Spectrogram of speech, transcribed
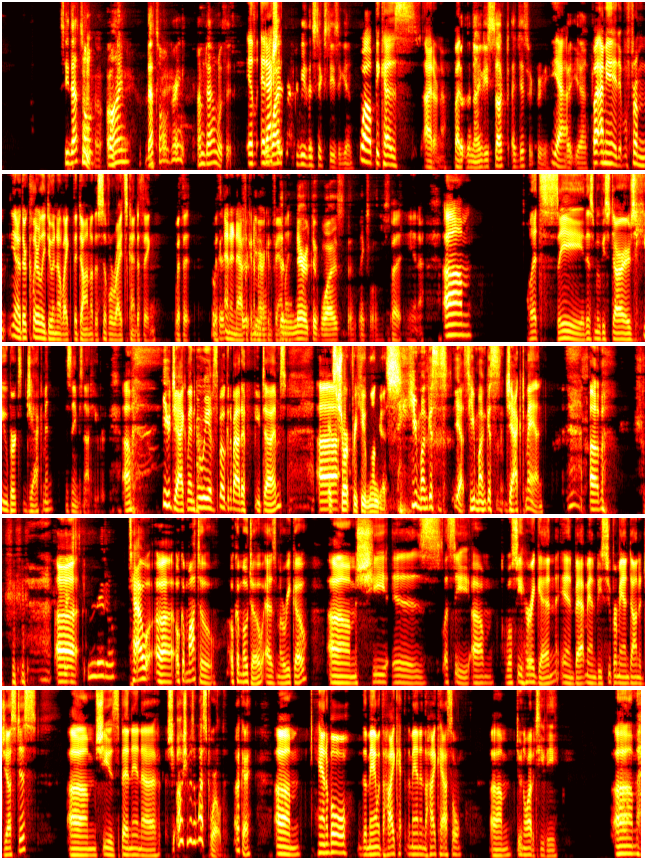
see, that's Hmm. all Oh, fine. That's all great. I'm down with it. It it But why does it have to be the 60s again? well because I don't know, but But the 90s sucked. I disagree. Yeah. but yeah. But I mean, it, from you know, they're clearly doing a like the dawn of the civil rights kind of thing with it, with Okay. and an African American you know, family. Narrative wise, that makes a lot of sense. But you know, um, let's see. This movie stars Hubert Jackman. His name is not Hubert. Um, Hugh Jackman, who we have spoken about a few times. Uh, it's short for humongous. humongous, yes, humongous jacked man. Um, uh, Little. Tao uh, Okamoto Okamoto as Mariko. Um, she is. Let's see. Um, we'll see her again in Batman v Superman: Dawn of Justice. Um, she has been in a. She oh, she was in Westworld. Okay. Um, Hannibal, the man with the high, ca- the man in the high castle. Um, doing a lot of TV. Um,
